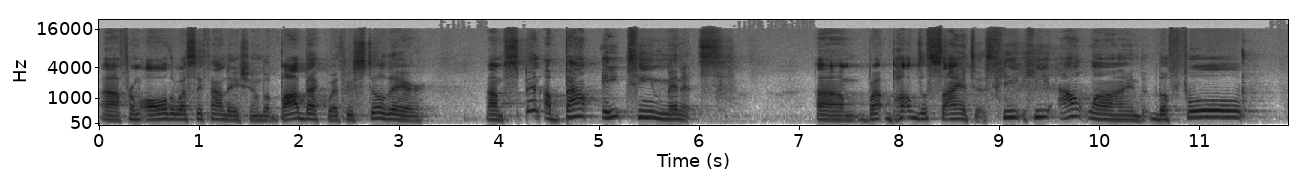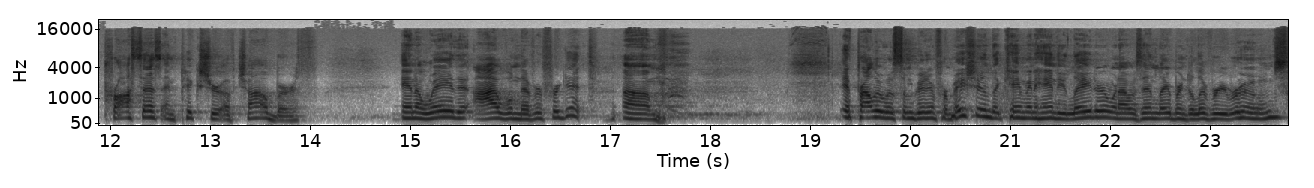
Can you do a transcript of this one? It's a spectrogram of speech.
uh, from all the Wesley Foundation. But Bob Beckwith, who's still there, um, spent about 18 minutes. Um, Bob's a scientist. He, he outlined the full process and picture of childbirth in a way that I will never forget. Um, It probably was some good information that came in handy later when I was in labor and delivery rooms.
